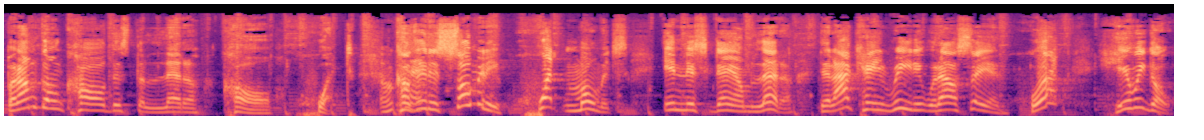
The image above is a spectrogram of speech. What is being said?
but I'm going to call this the letter called what? Because okay. it is so many what moments in this damn letter that I can't read it without saying, what? Here we go.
